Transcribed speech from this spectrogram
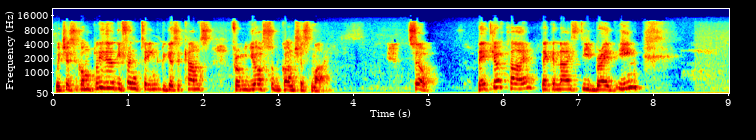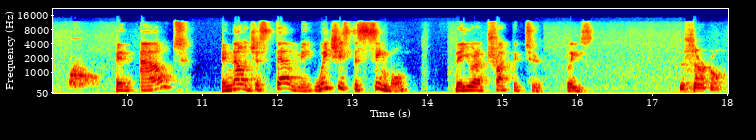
which is a completely different thing because it comes from your subconscious mind. So take your time, take a nice deep breath in and out. And now just tell me which is the symbol that you are attracted to, please. The circle.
